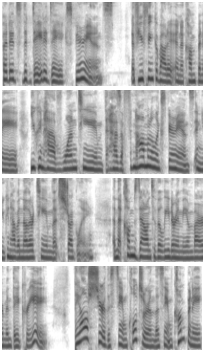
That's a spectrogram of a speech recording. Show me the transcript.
but it's the day to day experience. If you think about it in a company, you can have one team that has a phenomenal experience and you can have another team that's struggling. And that comes down to the leader and the environment they create they all share the same culture in the same company,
